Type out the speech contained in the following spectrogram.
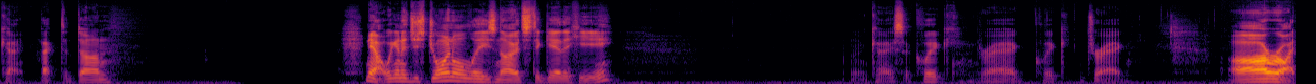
Okay, back to done. Now, we're going to just join all these nodes together here. Okay, so click, drag, click, drag. All right,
